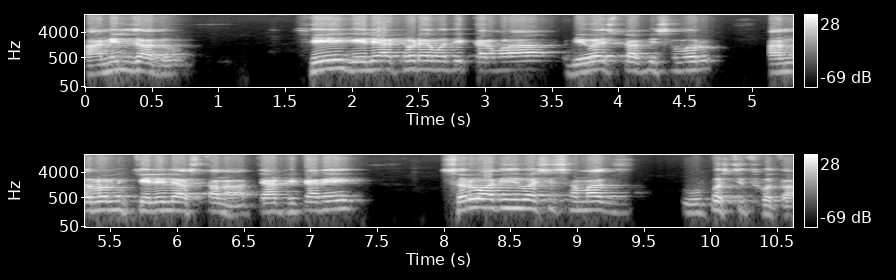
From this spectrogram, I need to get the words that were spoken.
अनिल जाधव हे गेल्या आठवड्यामध्ये करमाळा डीवायस ऑफिस समोर आंदोलन केलेले असताना त्या ठिकाणी सर्व आदिवासी समाज उपस्थित होता.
